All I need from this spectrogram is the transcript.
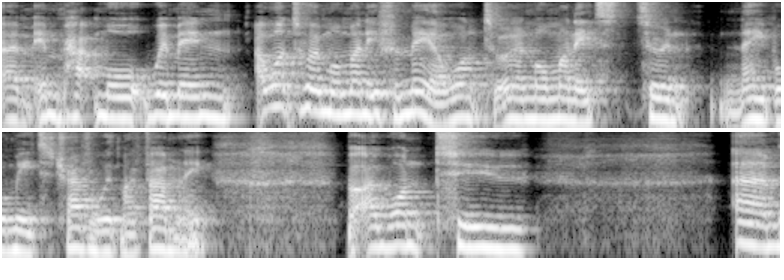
um, impact more women. I want to earn more money for me. I want to earn more money to, to enable me to travel with my family. But I want to um,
